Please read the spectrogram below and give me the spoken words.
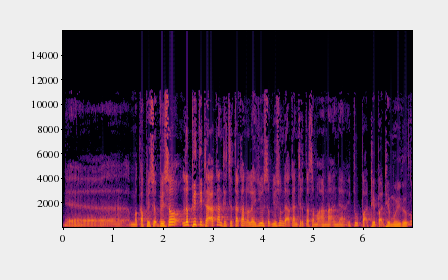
ya, maka besok-besok lebih tidak akan diceritakan oleh Yusuf. Yusuf tidak akan cerita sama anaknya. Itu Pak D, Pak Demo itu.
